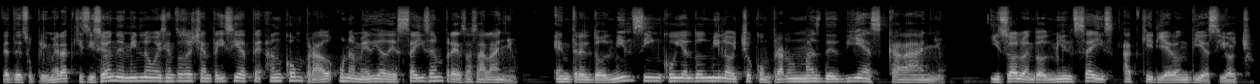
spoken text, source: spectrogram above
Desde su primera adquisición en 1987 han comprado una media de 6 empresas al año. Entre el 2005 y el 2008 compraron más de 10 cada año, y solo en 2006 adquirieron 18.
